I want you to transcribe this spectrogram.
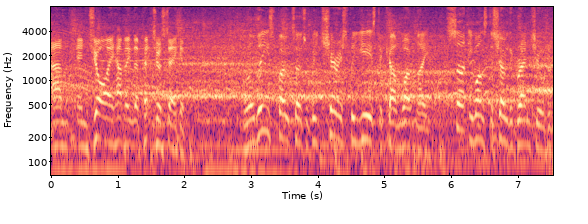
and enjoy having the pictures taken. Well, these photos will be cherished for years to come, won't they? Certainly ones to show the grandchildren.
